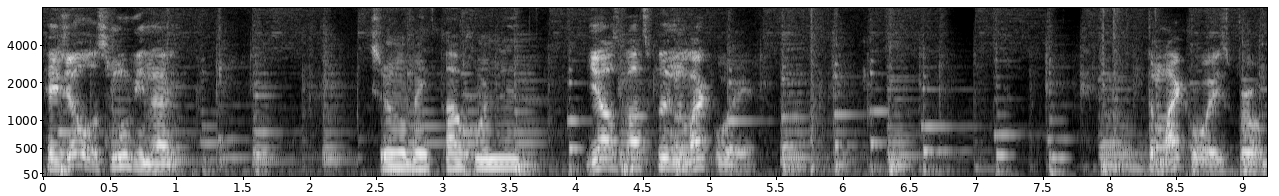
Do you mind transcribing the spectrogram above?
Hey Joel, it's movie night. You wanna make popcorn then? Yeah, I was about to put it in the microwave. The microwave's broke.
